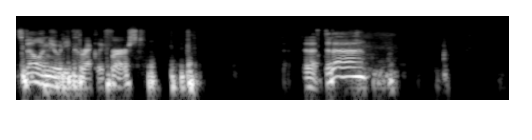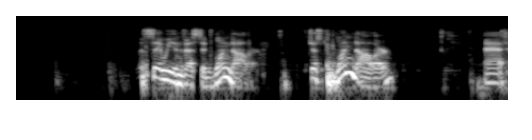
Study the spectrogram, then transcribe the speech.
Spell annuity correctly first. Da -da -da Let's say we invested $1, just $1 at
